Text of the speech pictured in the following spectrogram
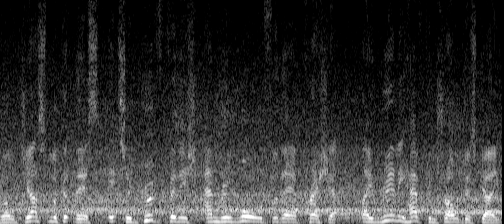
Well, just look at this. It's a good finish and reward for their pressure. They really have controlled this game.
